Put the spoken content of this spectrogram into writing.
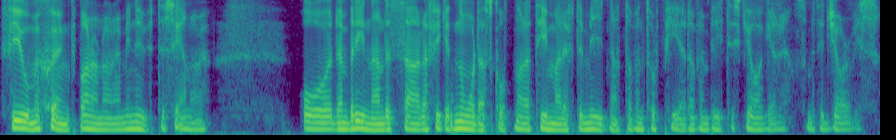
Fiume sjönk bara några minuter senare och den brinnande Sara fick ett nådaskott några timmar efter midnatt av en torped av en brittisk jagare som heter Jarvis.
